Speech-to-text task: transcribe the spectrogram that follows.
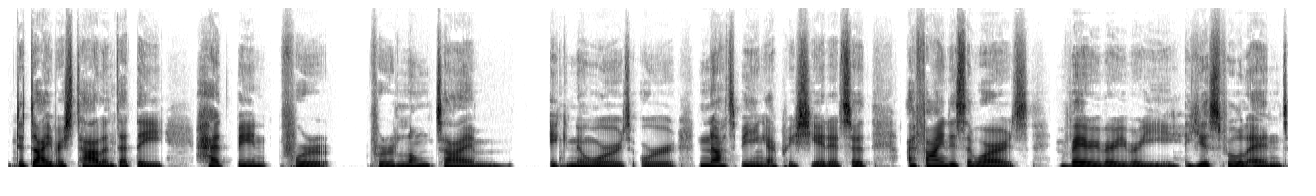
the diverse talent that they had been for for a long time ignored or not being appreciated. So I find these awards very, very, very useful and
